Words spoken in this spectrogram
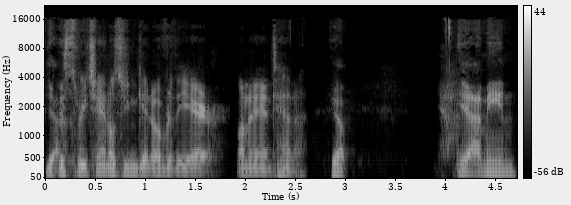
Yeah. these three channels you can get over the air on an antenna. Yep. Yeah, I mean,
